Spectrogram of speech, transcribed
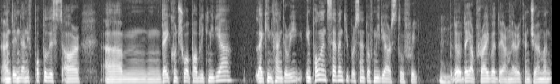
and in, and if populists are um, they control public media like in hungary in poland 70% of media are still free Mm-hmm. But they are private. They are American, German.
